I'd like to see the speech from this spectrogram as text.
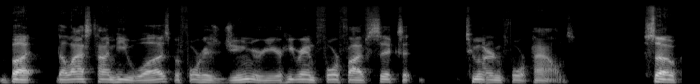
but the last time he was before his junior year, he ran 456 at 204 pounds. So,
